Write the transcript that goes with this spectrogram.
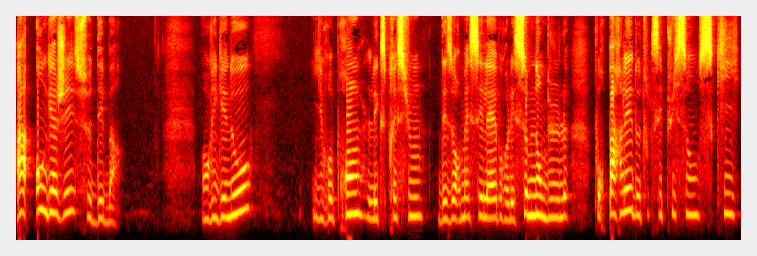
a engagé ce débat. Henri Guénaud y reprend l'expression désormais célèbre, les somnambules, pour parler de toutes ces puissances qui,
